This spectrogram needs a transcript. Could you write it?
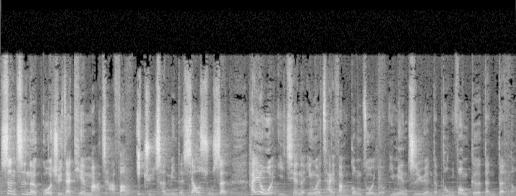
甚至呢，过去在天马茶坊一举成名的萧淑慎，还有我以前呢，因为采访工作有一面之缘的彭凤哥等等哦，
